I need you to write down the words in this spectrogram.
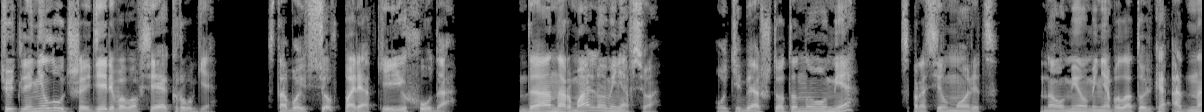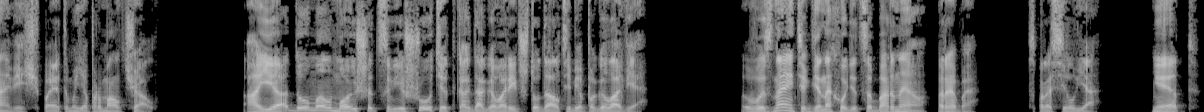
Чуть ли не лучшее дерево во всей округе. С тобой все в порядке и худо?» «Да, нормально у меня все». «У тебя что-то на уме?» — спросил Морец. На уме у меня была только одна вещь, поэтому я промолчал. «А я думал, мой Шицви шутит, когда говорит, что дал тебе по голове». «Вы знаете, где находится Борнео, Рэбе?» — спросил я. «Нет»,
